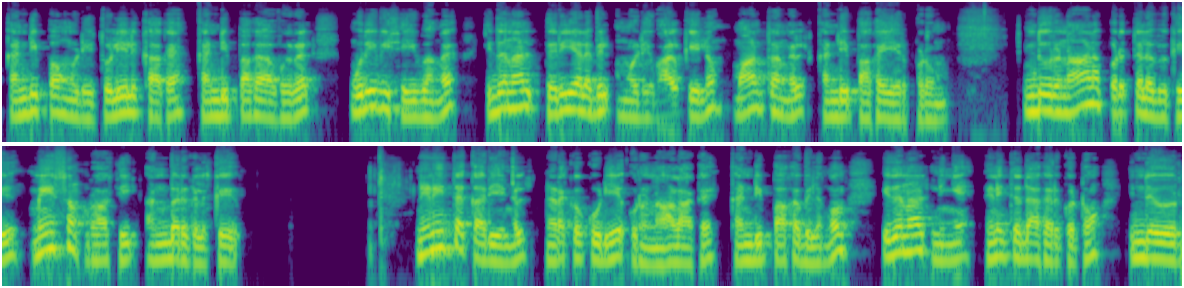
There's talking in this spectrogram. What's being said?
கண்டிப்பாக உங்களுடைய தொழிலுக்காக கண்டிப்பாக அவர்கள் உதவி செய்வாங்க. இதனால் பெரிய அளவில் உங்களுடைய வாழ்க்கையிலும் மாற்றங்கள் கண்டிப்பாக ஏற்படும். இந்த ஒரு நாளை பொறுத்தளவுக்கு மேசம் ராசி அன்பர்களுக்கு நினைத்த காரியங்கள் நடக்கக்கூடிய ஒரு நாளாக கண்டிப்பாக விளங்கும். இதனால் நீங்க நினைத்ததாக இருக்கட்டும். இந்த ஒரு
